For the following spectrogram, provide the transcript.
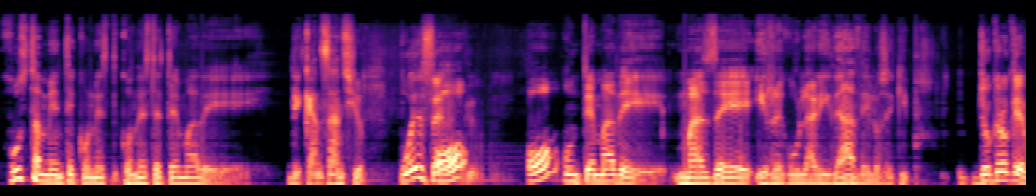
justamente con este, con este tema de, de cansancio? Puede ser. o un tema de más de irregularidad de los equipos yo creo que,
